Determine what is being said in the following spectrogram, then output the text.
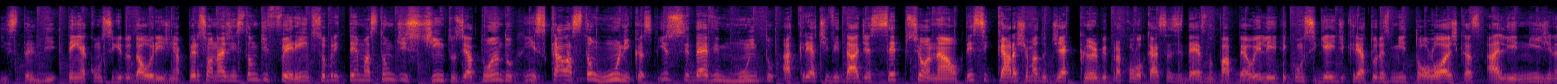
e Stan Lee, tenha conseguido dar origem a personagens tão diferentes, sobre temas tão distintos e atuando em escalas tão únicas. Isso se deve muito à criatividade excepcional desse cara chamado Jack Kirby para colocar essas ideias no papel. Ele conseguia ir de criaturas mitológicas, alienígenas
